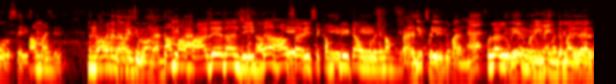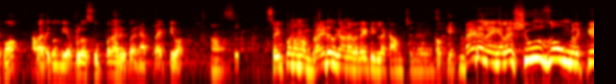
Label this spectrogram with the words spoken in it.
ஓ சரி ஆமா இந்த மாதிரி அந்த ஆமா? ஆமா அதே தான் ஜி. இதுதான் ஹாஃப் சாரீஸ் கம்ப்ளீட்டா. உங்களுக்கு நம்ம கிட்ட பாருங்க எப்படி இருக்கு பாருங்க. இது look வேர் பண்ணீங்கன்னா இந்த மாதிரி தான் இருக்கும். பாத்துக்கோங்க எவ்வளவு சூப்பரா இருக்கு பாருங்க அட்ராக்டிவா ஸோ இப்போ நம்ம பிரைடலுக்கான வெரைட்டில காமிச்சுன்னு Okay. பிரைடல் எங்களை ஷூஸும் உங்களுக்கு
